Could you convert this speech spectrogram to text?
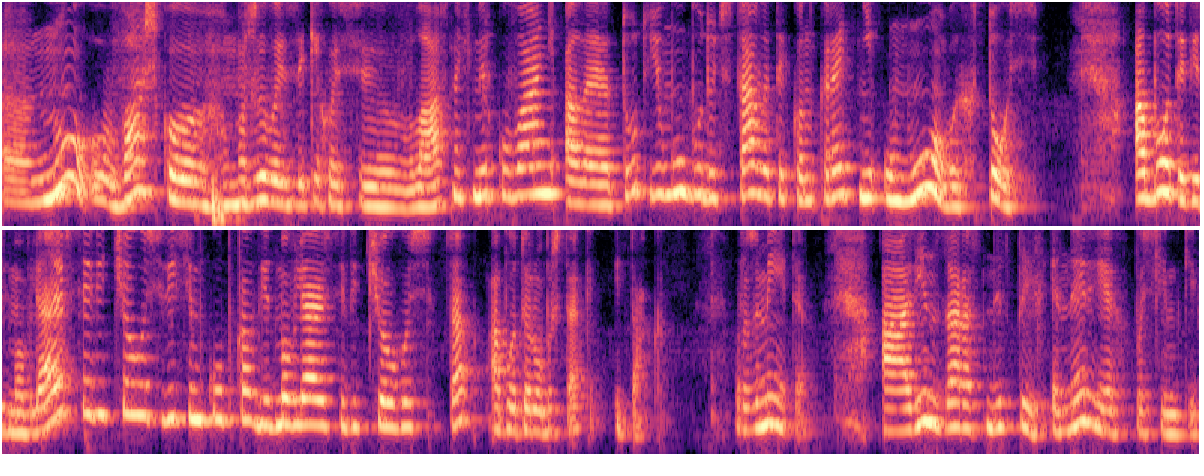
Е, Ну, важко, можливо, з якихось е, власних міркувань, але тут йому будуть ставити конкретні умови хтось. Або ти відмовляєшся від чогось, вісім кубка, відмовляєшся від чогось, так? або ти робиш так і так. Розумієте? А він зараз не в тих енергіях по сімки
